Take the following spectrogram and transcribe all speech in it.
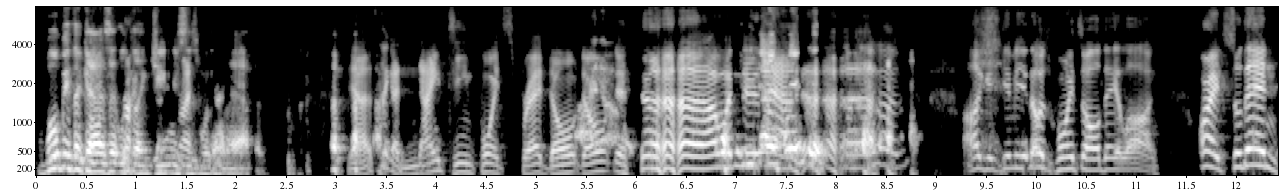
We'll be the guys that look Right, like geniuses when that happens. Yeah, it's like a 19 point spread. Don't don't. I wouldn't do that. I'll give you those points all day long. All right, so then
